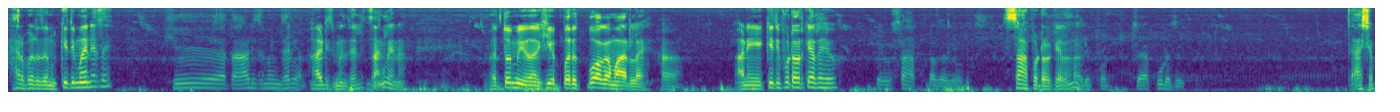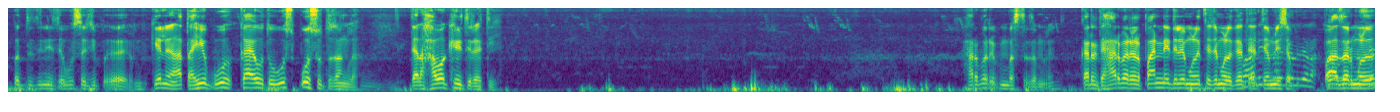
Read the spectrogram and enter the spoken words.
हरभरा जमीन किती महिन्याचं आहे? हे आता अडीच महिने झाले अडीच महिने झाले. चांगलं आहे ना. बरं तुम्ही अं, हे परत पोगा मारला आहे हा. आणि किती फुटावर केला हे? हो? तो सहा फुटाचा जवळ सहा फुटावर केला ना? फुटच्या पुढंच आहे. तर अशा पद्धतीने जर ऊसाची प- केलं ना आता हे ऊ काय होतं ऊस पोस होतो चांगला. त्याला हवा खेळती राहते. हरभरे पण मस्त जमलं. कारण ते हरभऱ्याला पाणी नाही दिल्यामुळे त्याच्यामुळे काय पाणी दिलं त्याला. बाजारमुळं.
